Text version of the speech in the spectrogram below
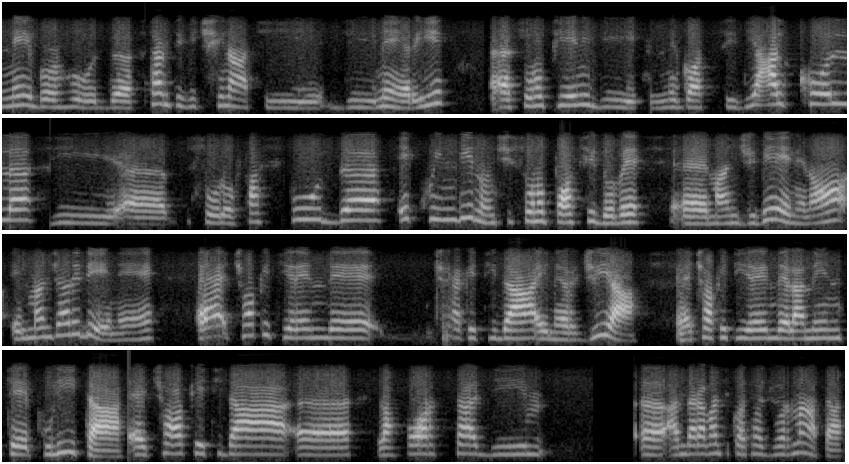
neighborhood, tanti vicinati di neri eh, sono pieni di negozi di alcol, di eh, solo fast food e quindi non ci sono posti dove eh, mangi bene, no? E il mangiare bene è ciò che ti rende, cioè che ti dà energia, è ciò che ti rende la mente pulita, è ciò che ti dà eh, la forza di eh, andare avanti con la tua giornata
